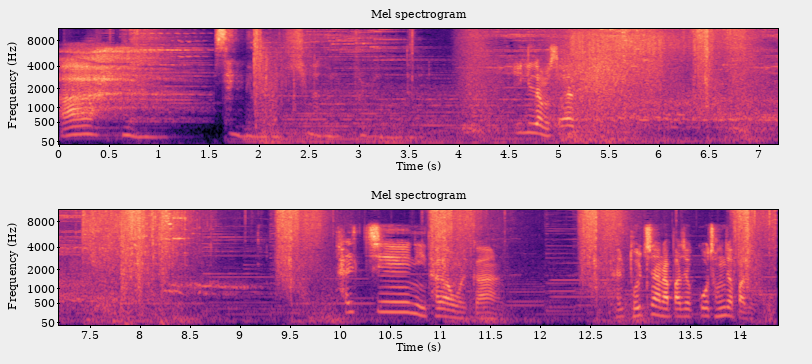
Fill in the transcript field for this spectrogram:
아 생명의 희망을 불러온다. 이기려면 써야 돼. 탈진이 다가오니까 달- 돌진 하나 빠졌고 정작 빠졌고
